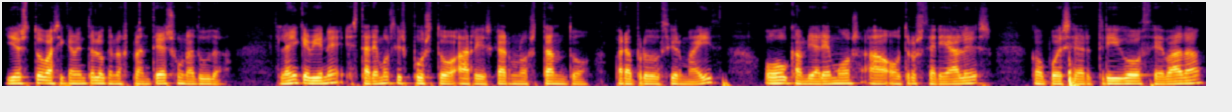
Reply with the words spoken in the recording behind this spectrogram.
Y esto básicamente lo que nos plantea es una duda. ¿El año que viene estaremos dispuestos a arriesgarnos tanto para producir maíz o cambiaremos a otros cereales como puede ser trigo, cebada,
